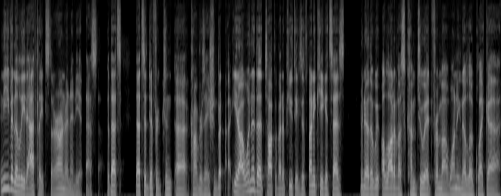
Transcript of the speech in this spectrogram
and even elite athletes that aren't in any of that stuff. But that's that's a different uh, conversation. But uh, you know, I wanted to talk about a few things. It's funny, Keegan says, you know, that we, a lot of us come to it from uh, wanting to look like a,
